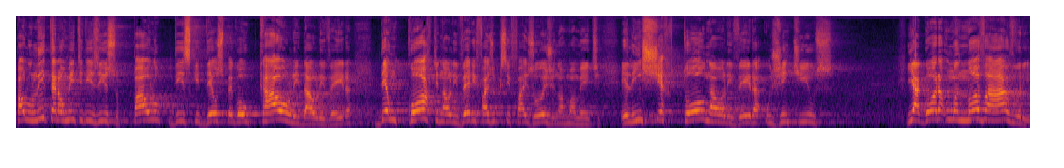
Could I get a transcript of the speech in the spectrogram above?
Paulo literalmente diz isso. Paulo diz que Deus pegou o caule da oliveira, deu um corte na oliveira e faz o que se faz hoje normalmente. Ele enxertou na oliveira os gentios. E agora uma nova árvore,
